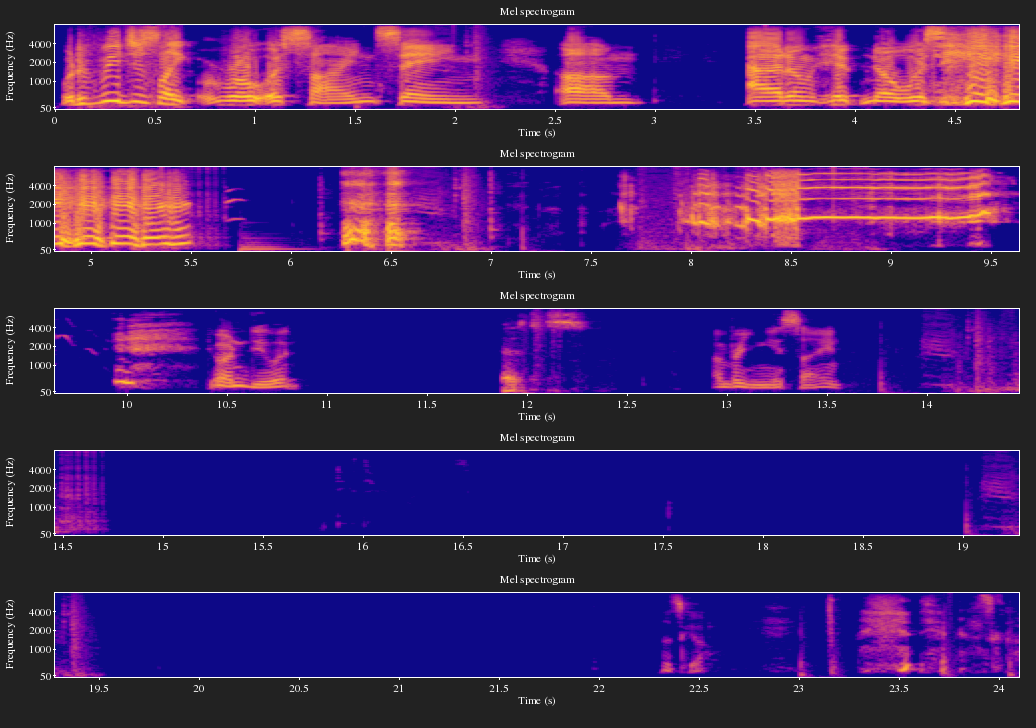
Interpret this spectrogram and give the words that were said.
What if we just like wrote a sign saying, um, Adam Hypno was here? you want to do it? yes. I'm bringing a sign. Let's go. Let's go.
